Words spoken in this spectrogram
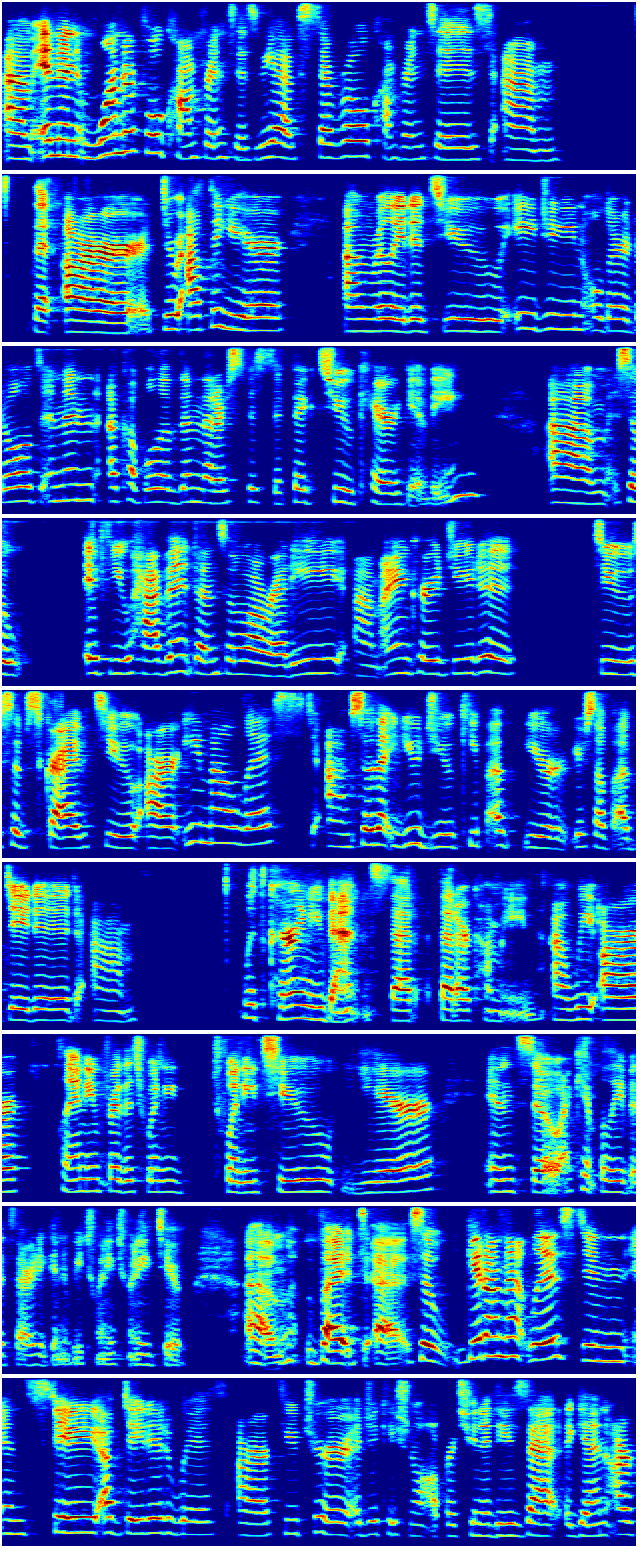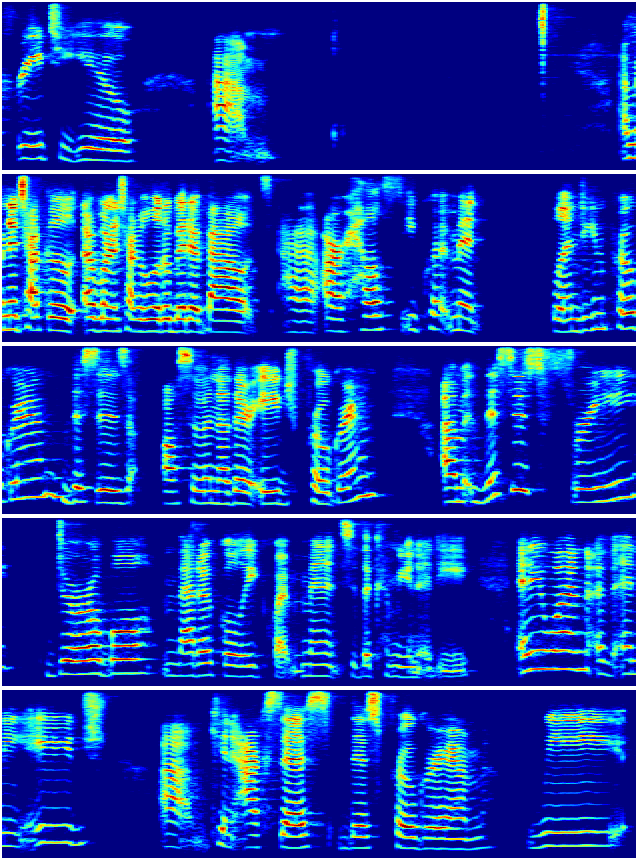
um, and then wonderful conferences. We have several conferences um, that are throughout the year um, related to aging, older adults, and then a couple of them that are specific to caregiving. so if you haven't done so already, um, I encourage you to to subscribe to our email list um, so that you do keep up your yourself updated um, with current events that that are coming. Uh, we are planning for the 2022 year, and so I can't believe it's already going to be 2022. Um, but uh, so get on that list and, and stay updated with our future educational opportunities that again are free to you um, I'm going to talk. A, I want to talk a little bit about uh, our health equipment lending program. This is also another age program. Um, this is free, durable medical equipment to the community. Anyone of any age um, can access this program. We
